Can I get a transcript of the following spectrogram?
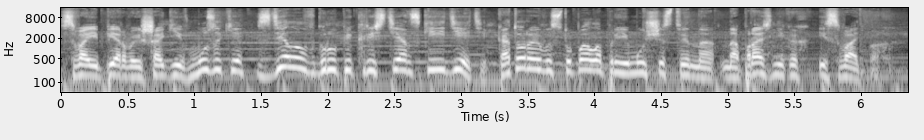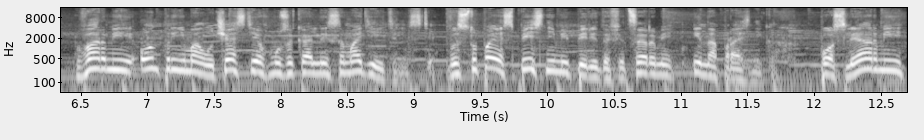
Свои первые шаги в музыке сделал в группе «Крестьянские дети», которая выступала преимущественно на праздниках и свадьбах. В армии он принимал участие в музыкальной самодеятельности, выступая с песнями перед офицерами и на праздниках. После армии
